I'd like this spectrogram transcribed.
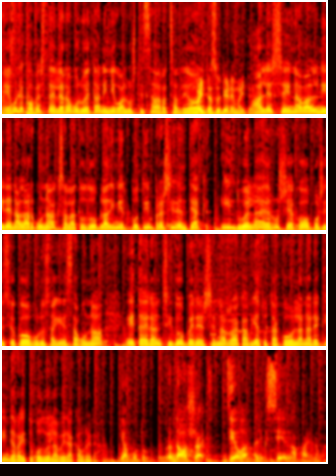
Eguneko beste lerroburuetan inigo alustiza arratsaldeon. Baita zuri ere maite. Alesei Navalniren alargunak salatu du Vladimir Putin presidenteak hil duela Errusiako oposizioko buruzagi ezaguna eta erantzi du bere senarrak abiatutako lanarekin jarraituko duela berak aurrera. Я буду продолжать дело Алексея Навального.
